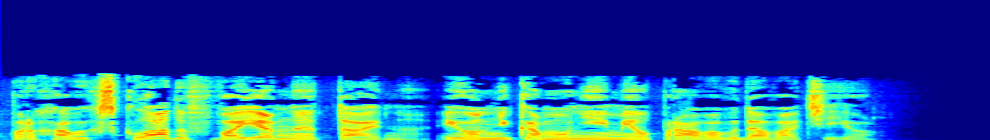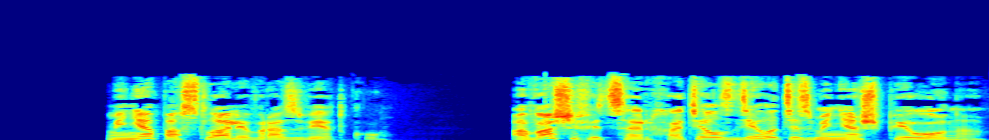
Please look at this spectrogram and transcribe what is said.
пороховых складов — военная тайна, и он никому не имел права выдавать ее. Меня послали в разведку. А ваш офицер хотел сделать из меня шпиона.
